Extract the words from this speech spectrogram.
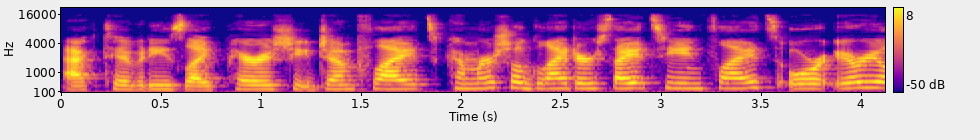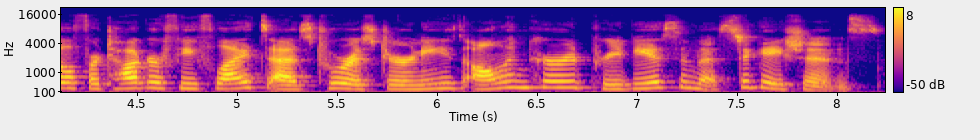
Activities like parachute jump flights, commercial glider sightseeing flights, or aerial photography flights as tourist journeys all incurred previous investigations.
